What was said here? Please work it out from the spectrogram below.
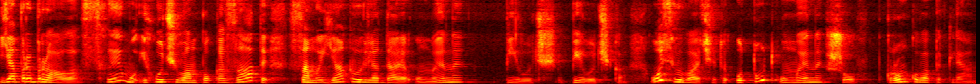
Я прибрала схему і хочу вам показати саме, як виглядає у мене пілоч, пілочка. Ось ви бачите, отут у мене шов. Кромкова петля.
